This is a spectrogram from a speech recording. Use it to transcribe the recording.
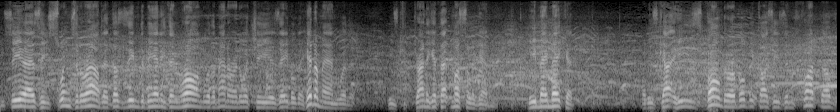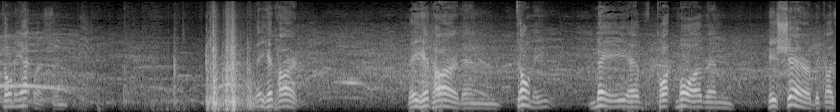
You see as he swings it around, there doesn't seem to be anything wrong with the manner in which he is able to hit a man with it. He's trying to get that muscle again. He may make it, but he's got he's vulnerable because he's in front of Tony Atlas, and they hit hard. They hit hard, and Tony may have caught more than his share because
